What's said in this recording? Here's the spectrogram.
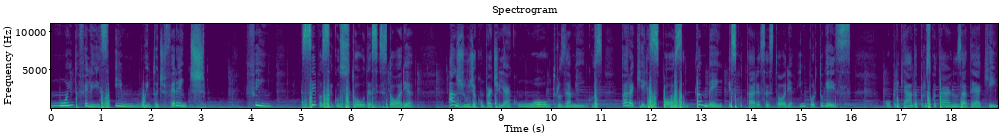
muito feliz e muito diferente. Fim. Se você gostou dessa história, ajude a compartilhar com outros amigos para que eles possam também escutar essa história em português. Obrigada por escutar-nos até aqui.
